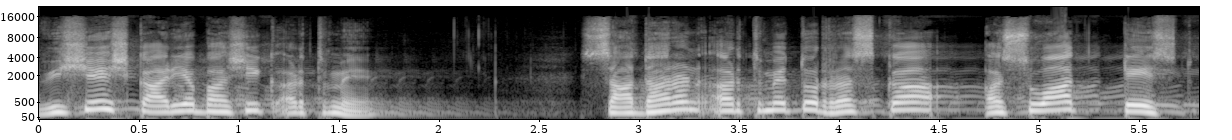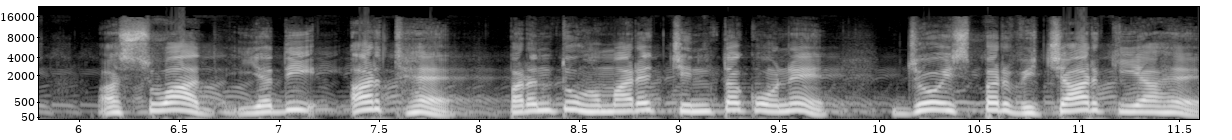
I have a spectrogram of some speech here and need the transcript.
विशेष कार्यभाषिक अर्थ में। साधारण अर्थ में तो रस का अस्वाद टेस्ट अस्वाद यदि अर्थ है, परंतु हमारे चिंतकों ने जो इस पर विचार किया है,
